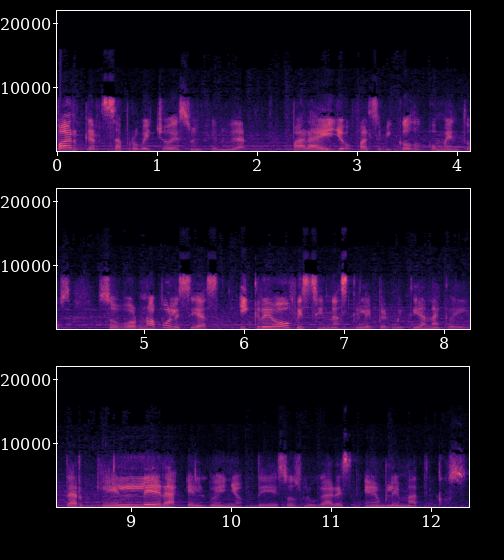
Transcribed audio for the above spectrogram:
Parker se aprovechó de su ingenuidad para ello, falsificó documentos, sobornó a policías y creó oficinas que le permitían acreditar que él era el dueño de esos lugares emblemáticos.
